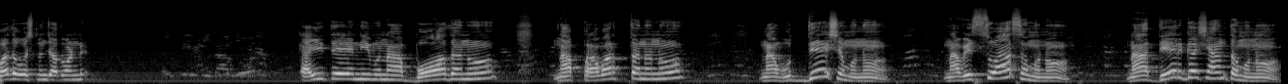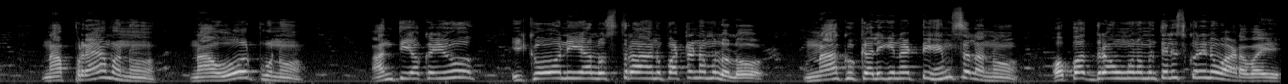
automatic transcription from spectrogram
పదవ చదవండి. అయితే నీవు నా బోధను నా ప్రవర్తనను నా ఉద్దేశమును నా విశ్వాసమును నా దీర్ఘశాంతమును నా ప్రేమను నా ఓర్పును అంత్యొకయు ఇకోనియ లుస్త్రా అను పట్టణములలో నాకు కలిగినట్టి హింసలను ఉపద్రవములను తెలుసుకుని వాడవై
